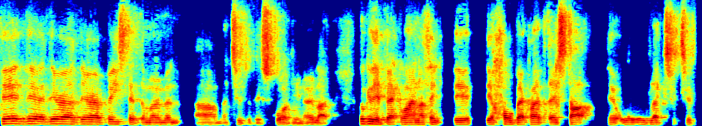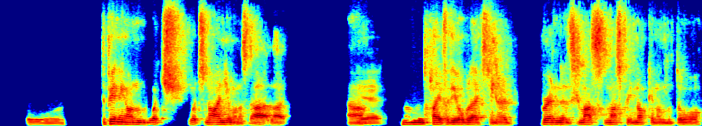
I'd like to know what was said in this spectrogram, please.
They're, they're they're they're a they're a beast at the moment um, in terms of their squad. You know, like look at their backline. I think their their whole backline, if they start, they're all blacks except for depending on which which nine you want to start. Like, um, yeah, play for the All Blacks. You know, Braydon must must be knocking on the door.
